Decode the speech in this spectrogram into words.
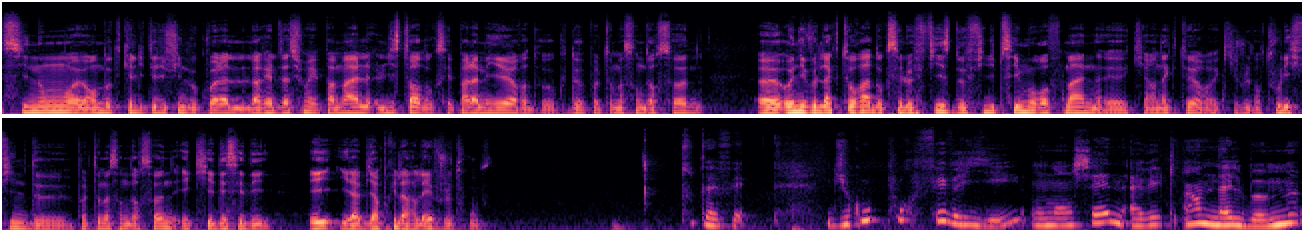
sinon, en autre qualité du film, donc voilà, la réalisation est pas mal. L'histoire, donc c'est pas la meilleure donc, de Paul Thomas Anderson. Euh, au niveau de l'actorat, donc c'est le fils de Philip Seymour Hoffman, euh, qui est un acteur euh, qui joue dans tous les films de Paul Thomas Anderson et qui est décédé. Et il a bien pris la relève, je trouve. Tout à fait. Du coup, pour février, on enchaîne avec un album.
